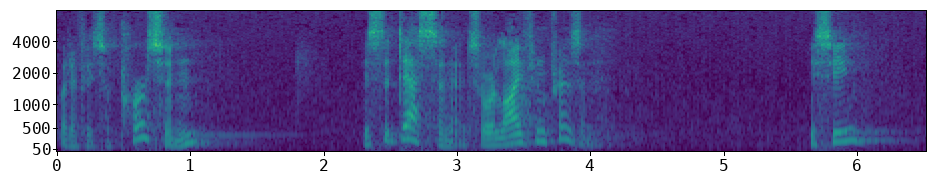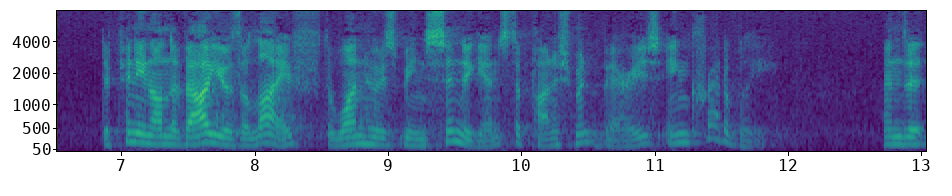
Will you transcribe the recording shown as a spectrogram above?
But if it's a person, it's the death sentence or life in prison. You see? Depending on the value of the life, the one who is being sinned against, the punishment varies incredibly. And the,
